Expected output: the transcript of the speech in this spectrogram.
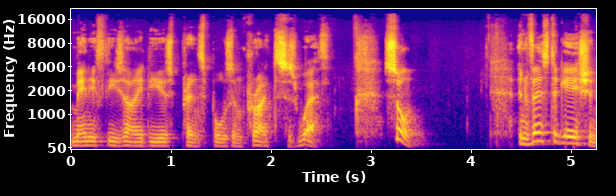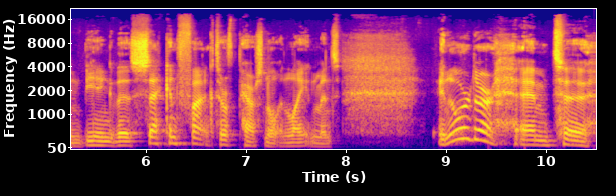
many of these ideas, principles, and practices with. So, investigation being the second factor of personal enlightenment. In order um, to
